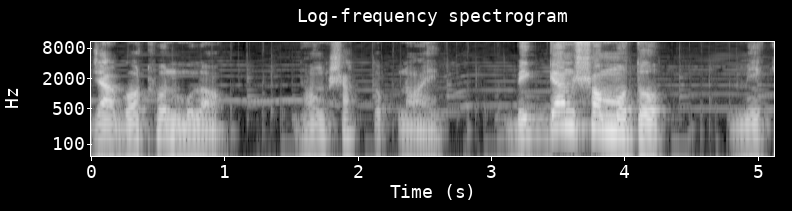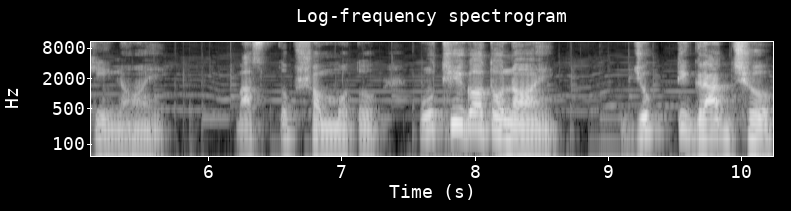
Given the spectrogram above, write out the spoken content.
যা গঠনমূলক, ধ্বংসাত্মক নয়, বিজ্ঞানসম্মত, মেকি নয়, বাস্তবসম্মত, পুঁথিগত নয়, যুক্তিগ্রাহ্য,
